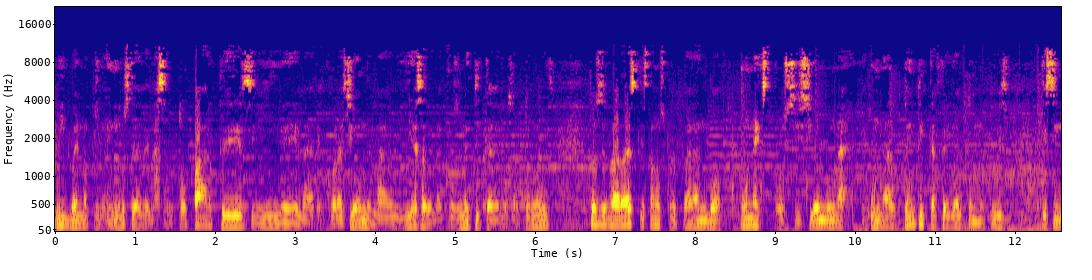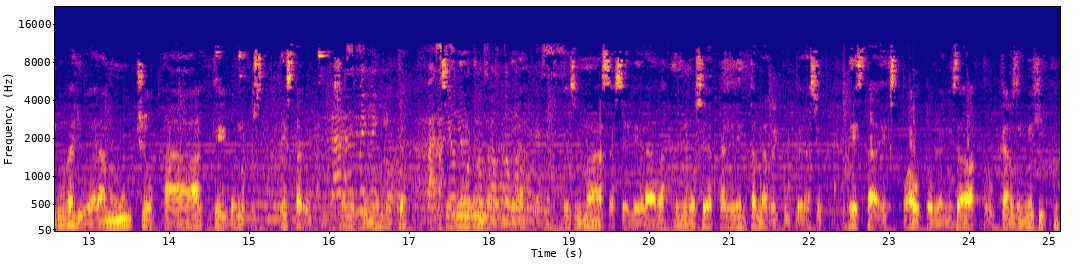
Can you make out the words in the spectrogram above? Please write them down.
y bueno, pues la industria de las autopartes y de la decoración, de la belleza, de la cosmética de los automóviles. Entonces la verdad es que estamos preparando una exposición, una, una auténtica feria automotriz que sin duda ayudará mucho a que, bueno, pues esta recuperación económica se dé de una manera pues más acelerada y no sea tan lenta la recuperación. Esta Expo Auto organizada por Cars México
